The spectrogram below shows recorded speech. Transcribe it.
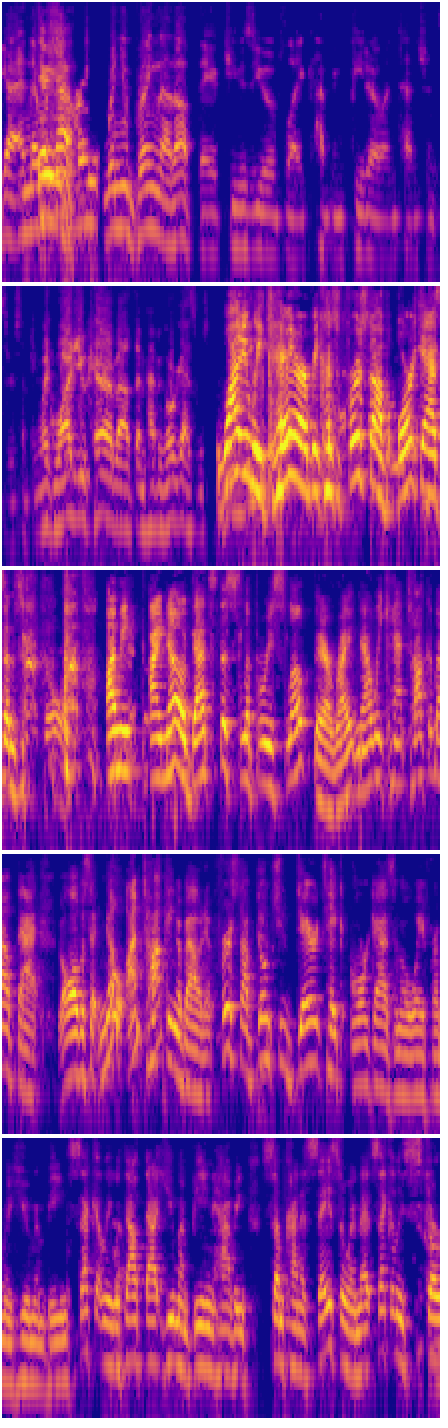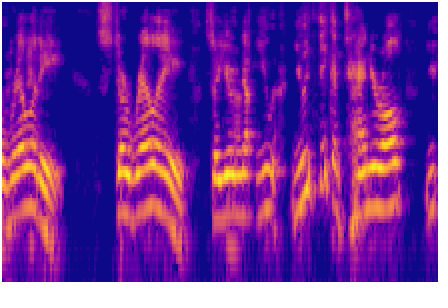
Yeah, and then there when you, you bring when you bring that up, they accuse you of like having pedo intentions or something. Like, why do you care about them having orgasms? Why do we care? Because first off, orgasms. I mean, I know that's the slippery slope there, right? Now we can't talk about that. All of a sudden, no, I'm talking about it. First off, don't you dare take an orgasm away from a human being. Secondly, without that human being having some kind of say so in that. Secondly, sterility sterility. So you yeah. know, you you think a ten year old, you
